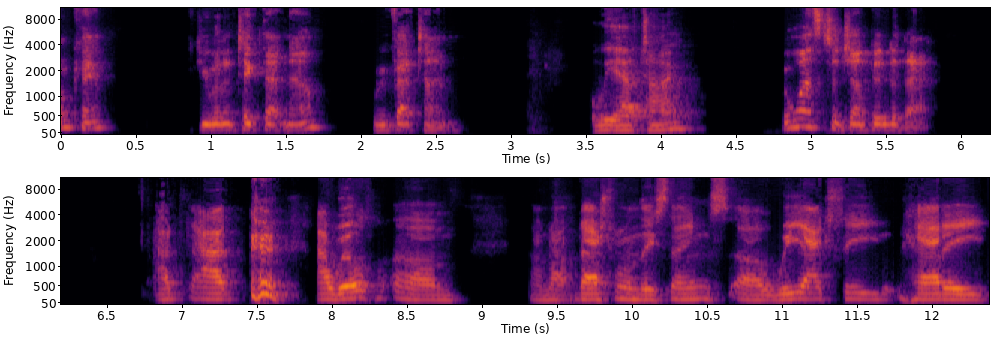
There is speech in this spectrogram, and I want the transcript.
Okay. Do you want to take that now? We've got time. We have time? Who wants to jump into that? I, I, I will. Um, I'm not bashful on these things. Uh, we actually had a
